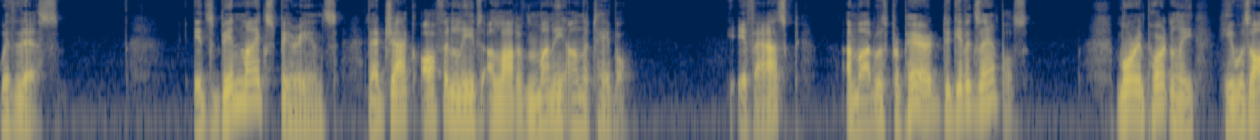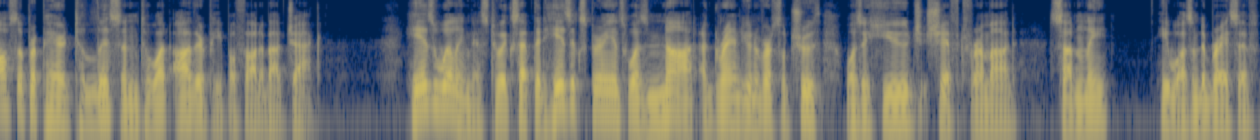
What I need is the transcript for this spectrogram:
with this It's been my experience that Jack often leaves a lot of money on the table. If asked, Ahmad was prepared to give examples. More importantly, he was also prepared to listen to what other people thought about Jack. His willingness to accept that his experience was not a grand universal truth was a huge shift for Ahmad. Suddenly, he wasn't abrasive.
